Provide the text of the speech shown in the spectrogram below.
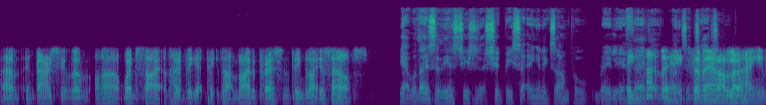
um, embarrassing them on our website and hopefully get picked up by the press and people like yourselves. Yeah, well, those are the institutions that should be setting an example, really. exactly. So there are low hanging.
